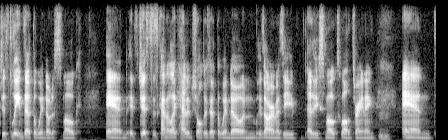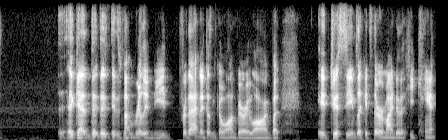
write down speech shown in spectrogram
just leans out the window to smoke, and it's just his kind of like head and shoulders out the window and his arm as he as he smokes while it's raining. Mhm. And again, th- th- there's not really a need for that, and it doesn't go on very long, but it just seems like it's the reminder that he can't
